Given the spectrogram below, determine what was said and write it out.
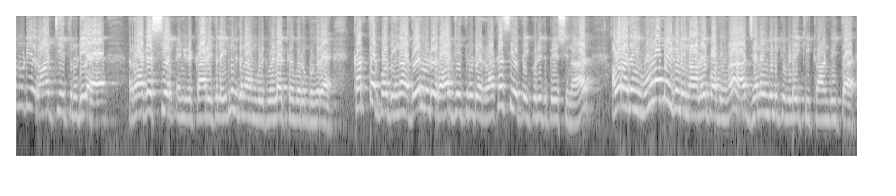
தேவனுடைய ராஜ்யத்தினுடைய ரகசியம் என்கிற காரியத்தில் இன்னும் இதை நான் உங்களுக்கு விளக்க விரும்புகிறேன். கர்த்தர் பார்த்தீங்கன்னா தேவனுடைய ராஜ்யத்தினுடைய ரகசியத்தை குறித்து பேசினார். அவர் அதை உவமைகளினாலே பார்த்தீங்கன்னா ஜனங்களுக்கு விலக்கி காண்பித்தார்.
